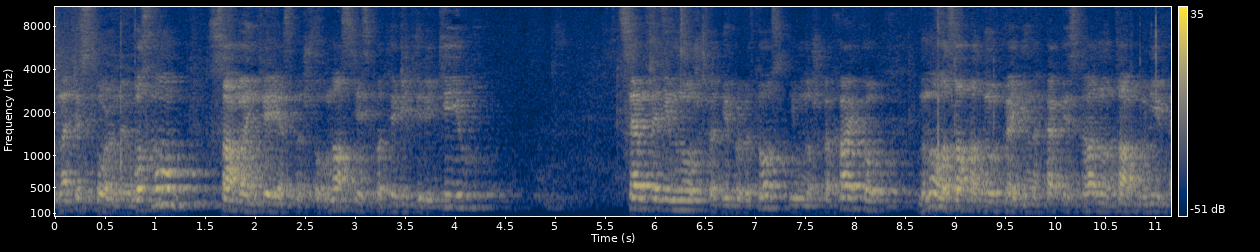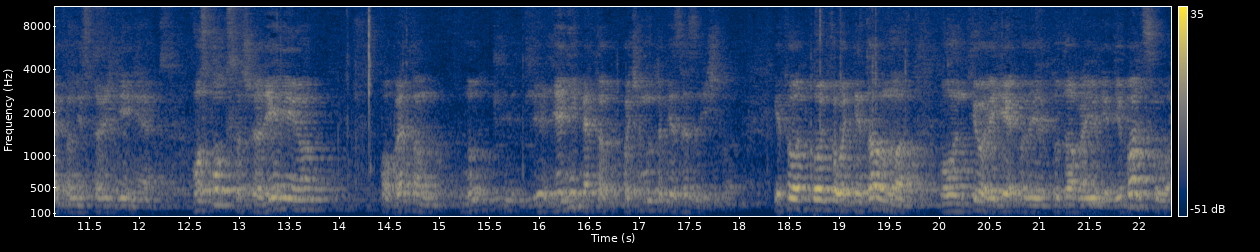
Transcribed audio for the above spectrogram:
Значит, стороны. В основном, самое интересное, что у нас есть потребители Киев, центра немножко, Днепропетровск, немножко Харьков, много Западной Украины, как ни странно, там у них это месторождение. Восток, к сожалению, об этом, ну, для, для них это почему-то безразлично. И то, только вот недавно волонтеры ехали туда в районе Дебальцево,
